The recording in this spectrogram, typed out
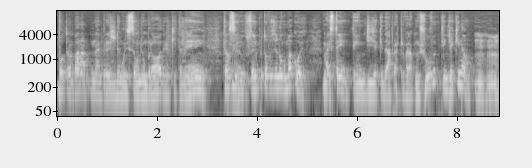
vou trampar na, na empresa de demolição de um brother aqui também. Então, assim, eu sempre tô fazendo alguma coisa. Mas tem, tem dia que dá pra trabalhar com chuva, tem dia que não. Uhum.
